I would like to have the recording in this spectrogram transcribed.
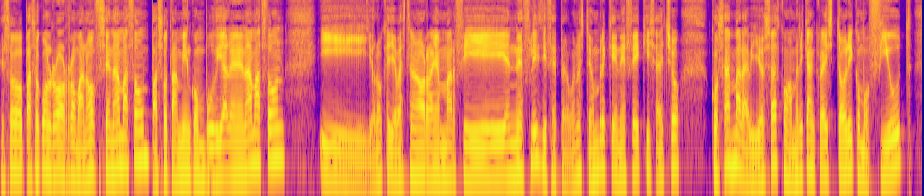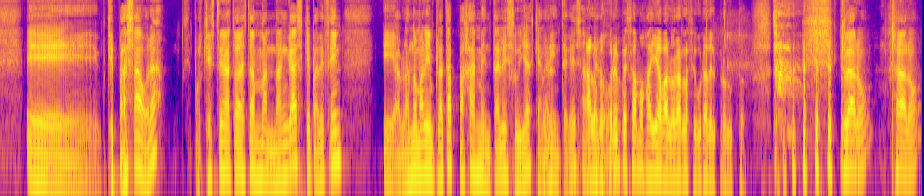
Eso pasó con los Romanovs en Amazon, pasó también con Woody Allen en Amazon y yo lo que lleva estrenado Ryan Murphy en Netflix, dices, pero bueno, este hombre que en FX ha hecho cosas maravillosas como American Crime Story, como Feud, eh, ¿qué pasa ahora? ¿Por qué estrena todas estas mandangas que parecen, eh, hablando mal y en plata, pajas mentales suyas que a nadie interesan? A lo mejor bueno. empezamos ahí a valorar la figura del productor. Claro, claro.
